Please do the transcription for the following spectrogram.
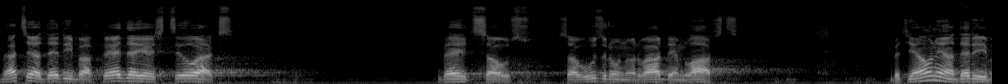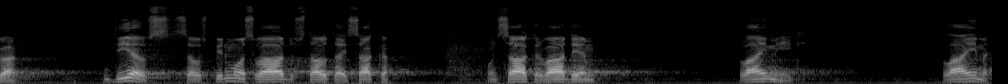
Vecajā derībā pēdējais cilvēks beidz savus, savu uzrunu ar vārdiem lāsts. Bet jaunajā derībā Dievs savus pirmos vārdus tautai saka un sāk ar vārdiem laimīgi. Laime,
